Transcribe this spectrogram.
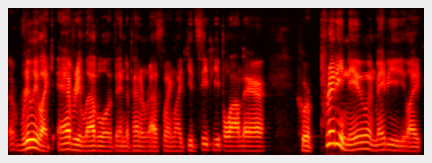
uh, really like every level of independent wrestling. Like you'd see people on there who are pretty new and maybe like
